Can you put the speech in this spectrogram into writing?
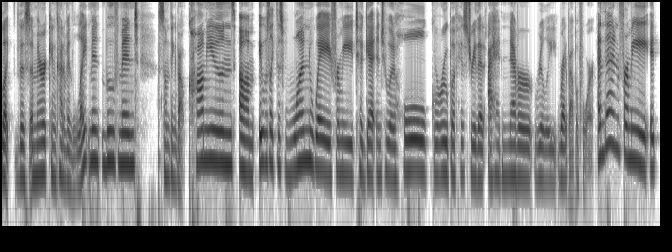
like this American kind of enlightenment movement something about communes. Um, it was like this one way for me to get into a whole group of history that I had never really read about before. And then for me, it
